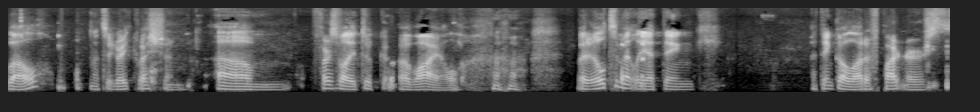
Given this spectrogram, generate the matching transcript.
Well, that's a great question. Um, first of all, it took a while, but ultimately, I think, I think a lot of partners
